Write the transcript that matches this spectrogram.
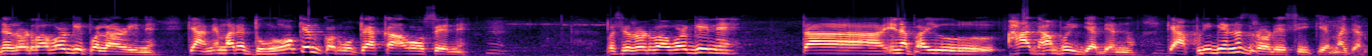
ને રડવા વળગી પલાળીને કે આને મારે ધોળો કેમ કરવો કે આ કાળો છે ને? પછી રડવા વળગીને તા એના ભાઈઓ હાથ સાંભળી ગયા બેનનો કે આપણી બેન જ રડે છે કે મજાક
